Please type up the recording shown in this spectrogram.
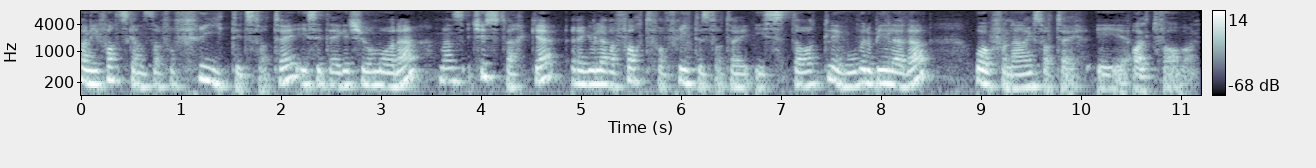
kan gi fartsgrenser for fritidsfartøy i sitt eget sjøområde, mens Kystverket regulerer fart for fritidsfartøy i statlige hoved- og bileder og for næringsfartøy i alt farvann.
